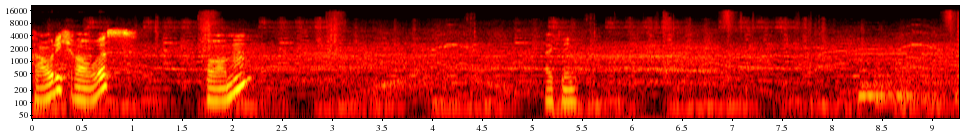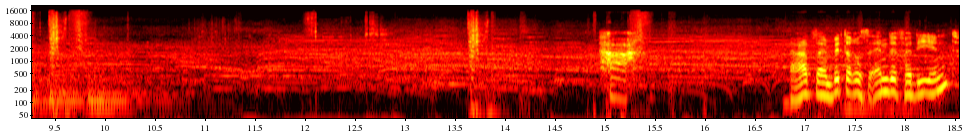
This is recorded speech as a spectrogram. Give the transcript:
Trau dich raus. Komm. Lightning. Er hat sein bitteres Ende verdient.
